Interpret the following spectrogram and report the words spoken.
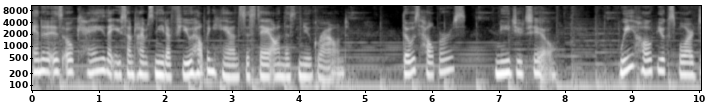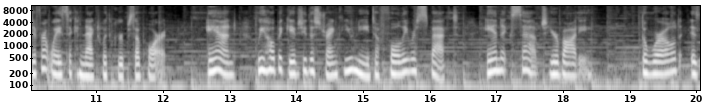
And it is okay that you sometimes need a few helping hands to stay on this new ground. Those helpers need you too. We hope you explore different ways to connect with group support, and we hope it gives you the strength you need to fully respect and accept your body. The world is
